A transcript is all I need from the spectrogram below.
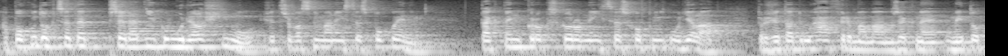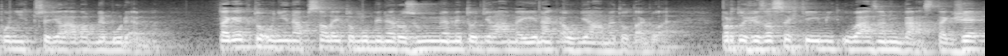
A pokud to chcete předat někomu dalšímu, že třeba s nima nejste spokojený, tak ten krok skoro nejste schopný udělat, protože ta druhá firma vám řekne, my to po nich předělávat nebudeme. Tak, jak to oni napsali, tomu my nerozumíme, my to děláme jinak a uděláme to takhle. Protože zase chtějí mít uvázaný vás. Takže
